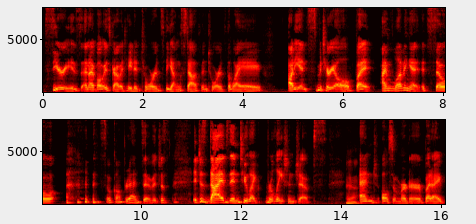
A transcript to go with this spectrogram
series and I've always gravitated towards the young stuff and towards the YA audience material, but I'm loving it. It's so it's so comprehensive. It just it just dives into like relationships Yeah. and also murder, but I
